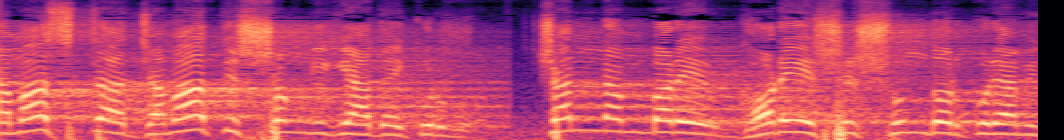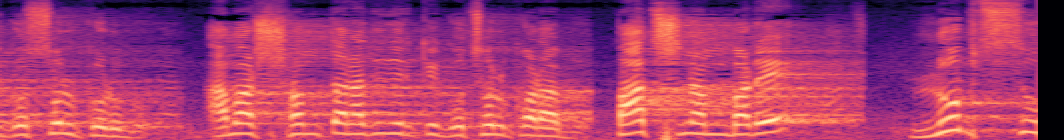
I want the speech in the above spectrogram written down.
নামাজটা জামাতের সঙ্গে গিয়ে আদায় করব। চার নাম্বারে ঘরে এসে সুন্দর করে আমি গোসল করব। আমার সন্তানাদিদেরকে গোসল করাবো। পাঁচ নম্বরে লুপসু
